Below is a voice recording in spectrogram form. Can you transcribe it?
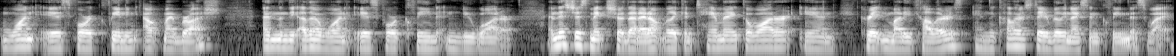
one is for cleaning out my brush, and then the other one is for clean new water. And this just makes sure that I don't really contaminate the water and create muddy colors, and the colors stay really nice and clean this way.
